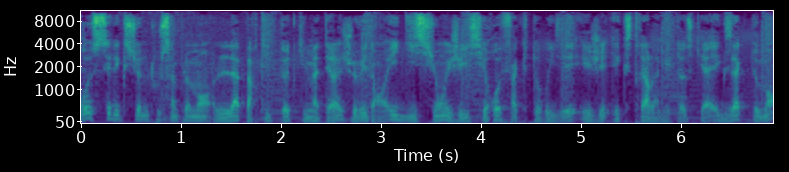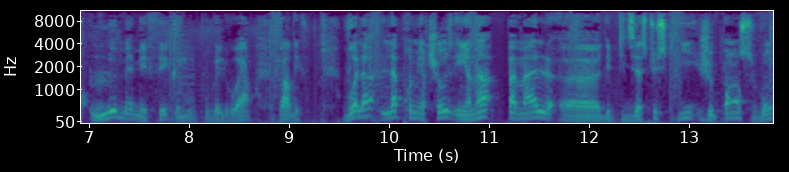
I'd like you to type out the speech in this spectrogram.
resélectionne tout simplement la partie de code qui m'intéresse. Je vais dans Édition et j'ai ici refactorisé et j'ai la méthode qui a exactement le même effet comme vous pouvez le voir par défaut. Voilà la première chose et il y en a pas mal euh, des petites astuces qui, je pense, vont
